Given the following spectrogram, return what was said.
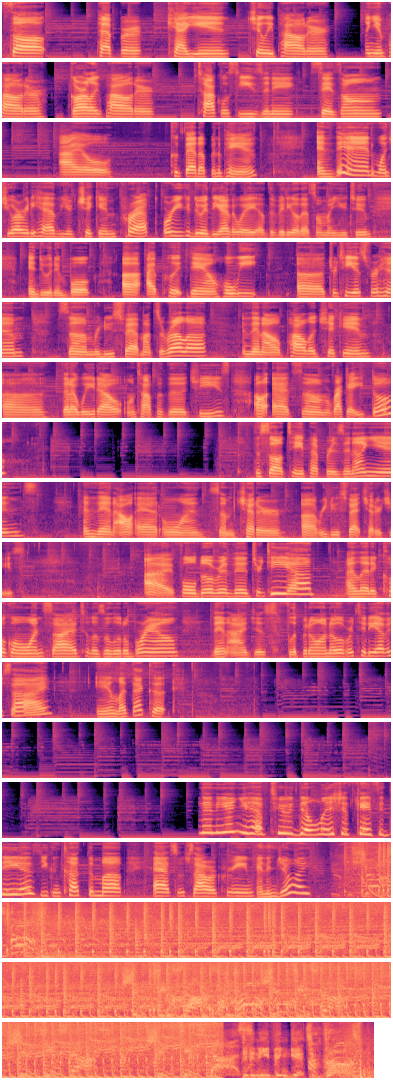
salt, pepper, cayenne, chili powder, onion powder, garlic powder, taco seasoning, sazon. I'll cook that up in a pan. And then once you already have your chicken prepped, or you could do it the other way of the video that's on my YouTube and do it in bulk. Uh, I put down whole wheat uh, tortillas for him, some reduced fat mozzarella, and then I'll pile the chicken uh, that I weighed out on top of the cheese. I'll add some recadito, the sauteed peppers and onions, and then I'll add on some cheddar, uh, reduced fat cheddar cheese. I fold over the tortilla, I let it cook on one side till it's a little brown, then I just flip it on over to the other side and let that cook. And in the end, you have two delicious quesadillas. You can cut them up, add some sour cream, and enjoy. Didn't even get to cross.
